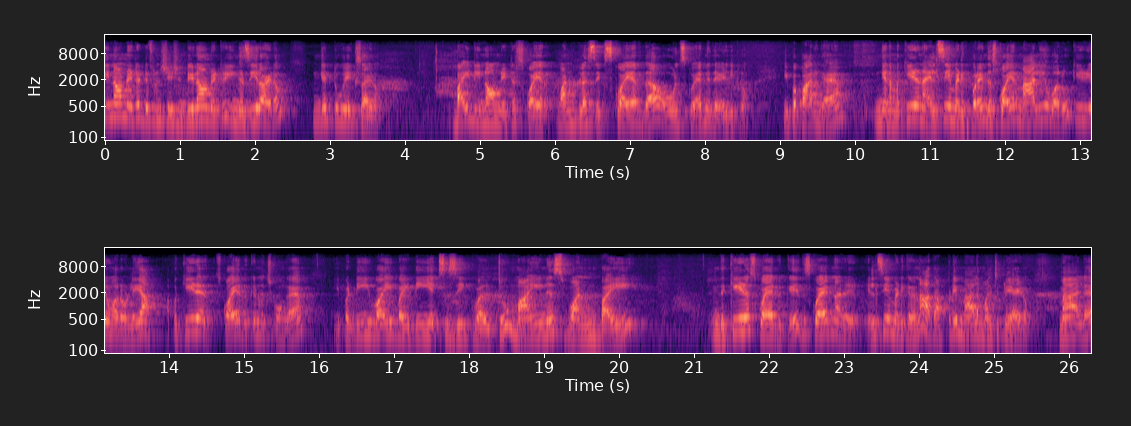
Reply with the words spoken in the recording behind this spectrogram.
டினாமினேட்டர் டிஃப்ரென்ஷியேஷன் டினாமினேட்டர் இங்கே ஜீரோ ஆகிடும் இங்கே டூ எக்ஸ் ஆகிடும் by denominator square one plus x square the whole ஸ்கொயர்னு இதை எழுதிக்கணும். இப்போ பாருங்கள் இங்கே நம்ம கீழே நான் எல்சிஎம் எடுக்க போகிறேன் இந்த ஸ்கொயர் மேலேயும் வரும் கீழேயும் வரும் இல்லையா? அப்போ கீழே ஸ்கொயர் இருக்குன்னு வச்சுக்கோங்க. இப்போ dy by dx is equal to minus one by இந்த கீழே ஸ்கொயர் இருக்குது இது ஸ்கொயர் நான் எல்சிஎம் எடுக்கிறேன்னா அது அப்படியே மேலே மல்டிப்ளை ஆகிடும் மேலே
